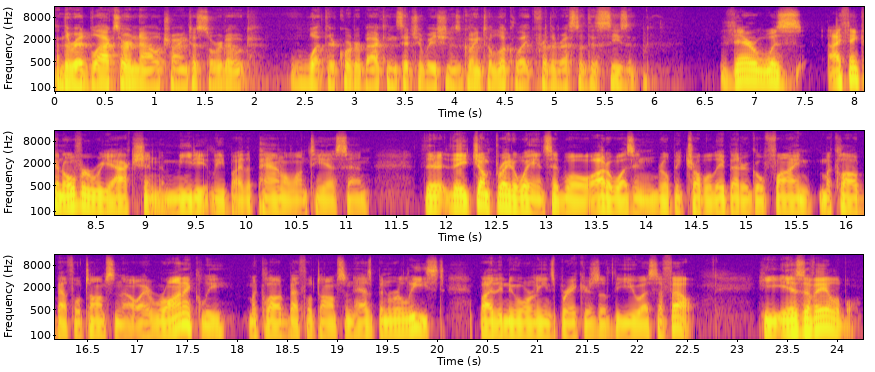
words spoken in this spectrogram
And the Red Blacks are now trying to sort out what their quarterbacking situation is going to look like for the rest of this season. There was I think, an overreaction immediately by the panel on TSN. They're, they jumped right away and said, well, Ottawa's in real big trouble. They better go find McLeod Bethel Thompson. Now, ironically, McLeod Bethel Thompson has been released by the New Orleans Breakers of the USFL. He is available.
